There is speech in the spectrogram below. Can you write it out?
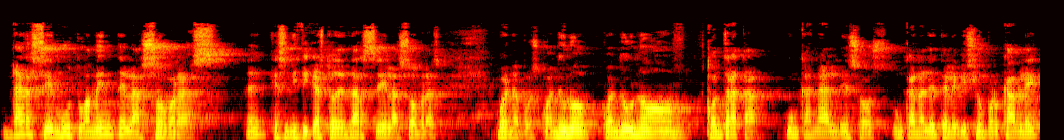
Darse mutuamente las obras. ¿Eh? ¿Qué significa esto de darse las obras? Bueno, pues cuando uno, cuando uno contrata un canal de esos, un canal de televisión por cable,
